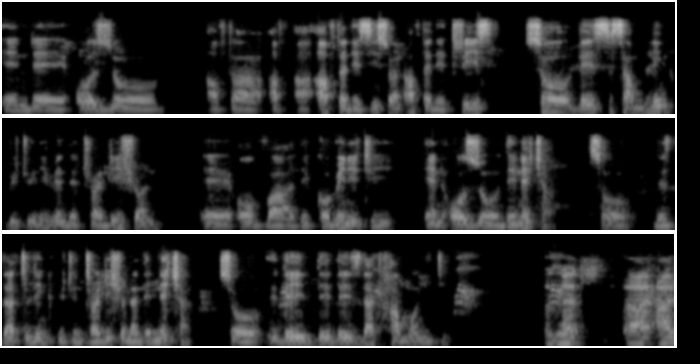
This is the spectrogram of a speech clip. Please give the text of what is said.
and uh, also after, after, after the season, after the trees. So there's some link between even the tradition uh, of uh, the community and also the nature. So there's that link between tradition and the nature. So they, they, there's that harmony. That's I, I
